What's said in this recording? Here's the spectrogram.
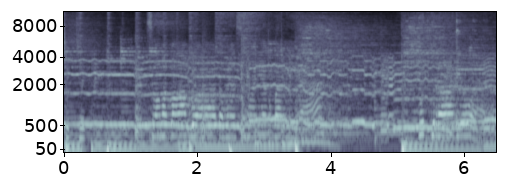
cek cek selamat malam buat teman-teman semuanya kembali ya. Putra Dewa.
